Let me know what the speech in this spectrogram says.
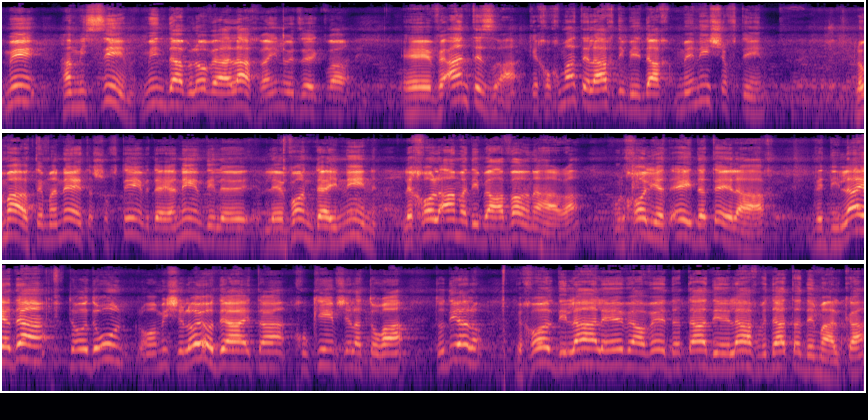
מהמיסים, מין דא ולא והלך, ראינו את זה כבר. אה, ואנט עזרא, כחוכמת אל האחדי בידך, מני שופטין, כלומר, תמנה את השופטים ודיינים, די לעוון דיינין לכל עמדי בעבר נהרה, ולכל ידעי דתי אלך, ודילה ידע תהודרון, כלומר מי שלא יודע את החוקים של התורה, תודיע לו. וכל דילה להווה עבד דתא דאלך ודתא דמלכה,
